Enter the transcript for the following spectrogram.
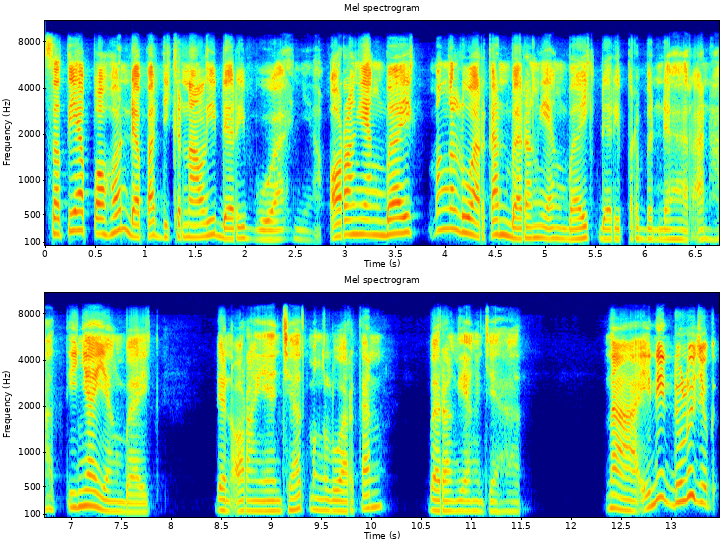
Setiap pohon dapat dikenali dari buahnya. Orang yang baik mengeluarkan barang yang baik dari perbendaharaan hatinya yang baik. Dan orang yang jahat mengeluarkan barang yang jahat. Nah ini dulu juga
